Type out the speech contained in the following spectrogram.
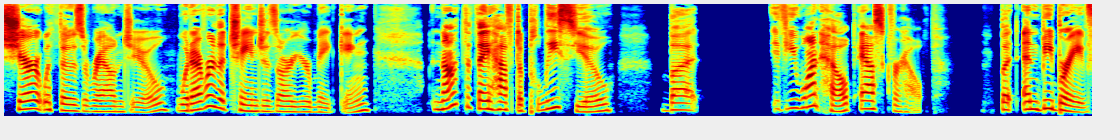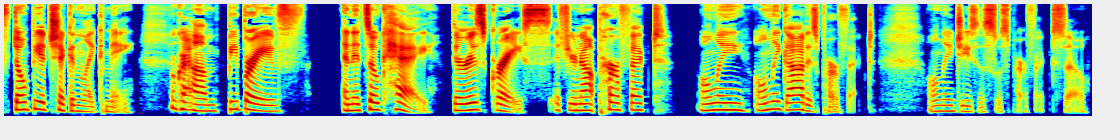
Share it with those around you, whatever the changes are you're making. Not that they have to police you, but if you want help, ask for help. But and be brave. Don't be a chicken like me. Okay. Um, be brave, and it's okay. There is grace. If you're not perfect, only only God is perfect. Only Jesus was perfect. So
